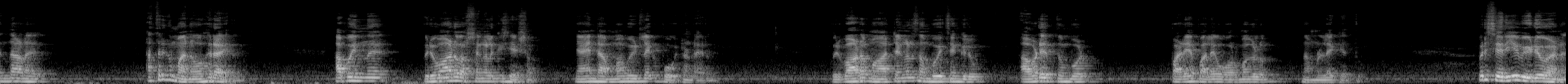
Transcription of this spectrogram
എന്താണ് അത്രയ്ക്ക് മനോഹരമായിരുന്നു. അപ്പോൾ ഇന്ന് ഒരുപാട് വർഷങ്ങൾക്ക് ശേഷം ഞാൻ എന്റെ അമ്മ വീട്ടിലേക്ക് പോയിട്ടുണ്ടായിരുന്നു. ഒരുപാട് മാറ്റങ്ങൾ സംഭവിച്ചെങ്കിലും അവിടെ എത്തുമ്പോൾ പഴയ പല ഓർമ്മകളും നമ്മളിലേക്ക് എത്തും. ഒരു ചെറിയ വീഡിയോ ആണ്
